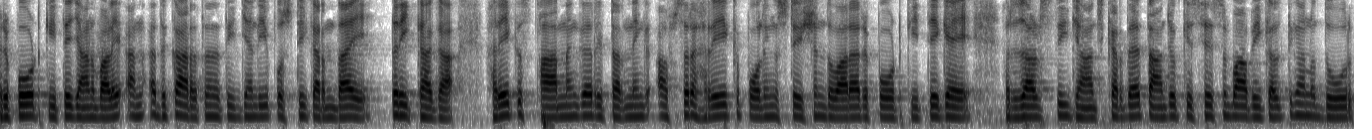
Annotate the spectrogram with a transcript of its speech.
ਰਿਪੋਰਟ ਕੀਤੇ ਜਾਣ ਵਾਲੇ ਅਨਅਧਿਕਾਰਤ ਨਤੀਜਿਆਂ ਦੀ ਪੁਸ਼ਟੀ ਕਰਨ ਦਾ ਇਹ ਤਰੀਕਾ ਗਾ। ਹਰੇਕ ਸਥਾਨਕ ਰਿਟਰਨਿੰਗ ਅਫਸਰ ਹਰੇਕ ਪੋਲਿੰਗ ਸਟੇਸ਼ਨ ਦੁਆਰਾ ਰਿਪੋਰਟ ਕੀਤੇ ਗਏ ਰਿਜ਼ਲਟਸ ਦੀ ਜਾਂਚ ਕਰਦਾ ਹੈ ਤਾਂ ਜੋ ਕਿਸੇ ਸੰਭਾਵੀ ਗਲਤੀਆਂ ਨੂੰ ਦੂਰ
